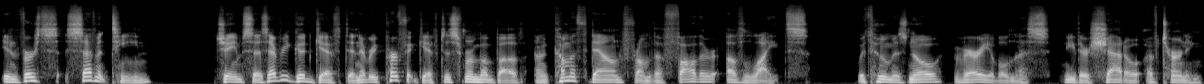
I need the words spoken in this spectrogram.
in verse 17, James says, Every good gift and every perfect gift is from above and cometh down from the Father of lights, with whom is no variableness, neither shadow of turning.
